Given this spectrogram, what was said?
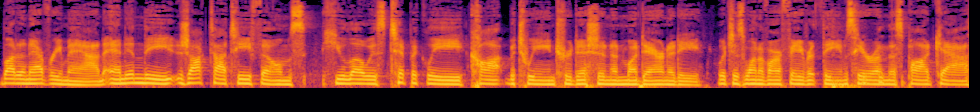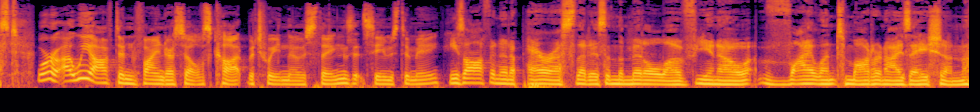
but an everyman. And in the Jacques Tati films, Hulot is typically caught between tradition and modernity, which is one of our favorite themes here on this podcast. We're, uh, we often find ourselves caught between those things, it seems to me. He's often in a Paris that is in the middle of, you know, violent modernization.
